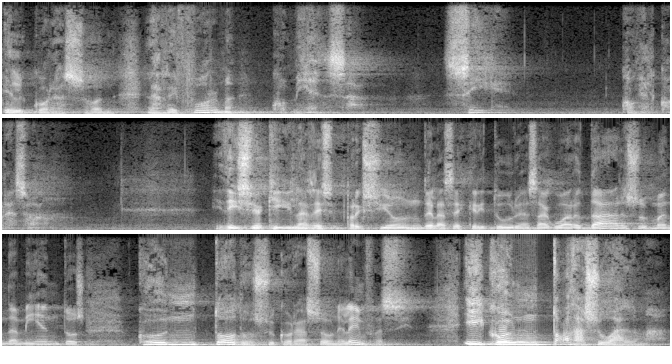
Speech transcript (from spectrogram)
el corazón. La reforma comienza, sigue con el corazón. Y dice aquí la expresión de las escrituras, a guardar sus mandamientos con todo su corazón, el énfasis, y con toda su alma,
